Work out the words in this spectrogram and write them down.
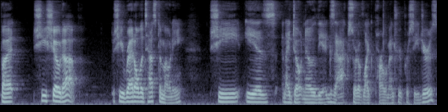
but she showed up. She read all the testimony she is, and I don't know the exact sort of like parliamentary procedures,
